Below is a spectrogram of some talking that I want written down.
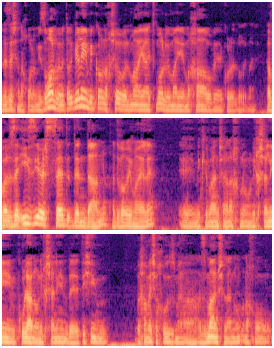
לזה שאנחנו על המזרון ומתרגלים במקום לחשוב על מה היה אתמול ומה יהיה מחר וכל הדברים האלה. אבל זה easier said than done, הדברים האלה, אה, מכיוון שאנחנו נכשלים, כולנו נכשלים ב-95% מהזמן שלנו, אנחנו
